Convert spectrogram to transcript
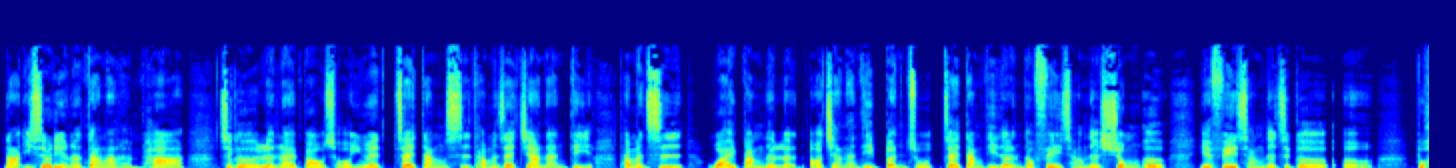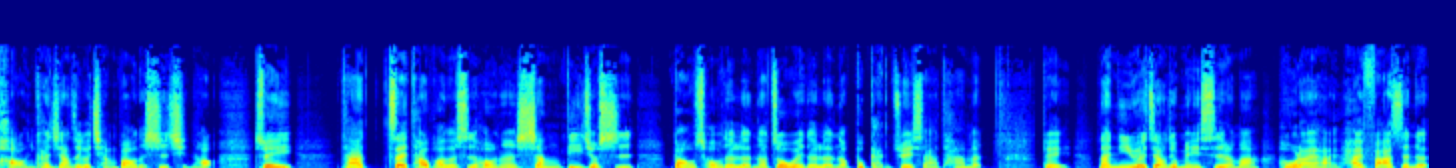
那以色列呢，当然很怕这个人来报仇，因为在当时他们在迦南地，他们是外邦的人哦。迦南地本族在当地的人都非常的凶恶，也非常的这个呃不好。你看，像这个强暴的事情，哈，所以他在逃跑的时候呢，上帝就使报仇的人呢，周围的人呢，不敢追杀他们。对，那你以为这样就没事了吗？后来还还发生了，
